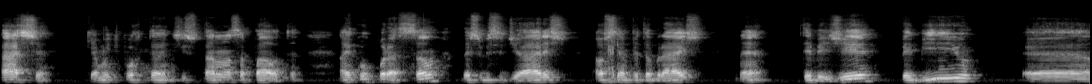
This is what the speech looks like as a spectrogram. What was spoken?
acha que é muito importante, isso está na nossa pauta, a incorporação das subsidiárias ao sistema Petrobras, né? TBG, PBio, é,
